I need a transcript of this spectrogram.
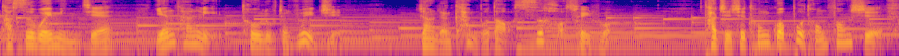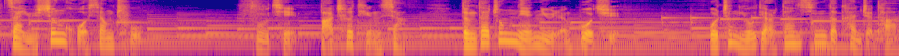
他思维敏捷，言谈里透露着睿智，让人看不到丝毫脆弱。他只是通过不同方式在与生活相处。父亲把车停下，等待中年女人过去。我正有点担心地看着他。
